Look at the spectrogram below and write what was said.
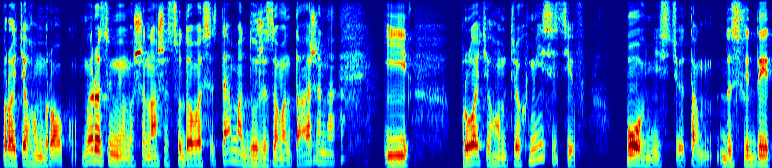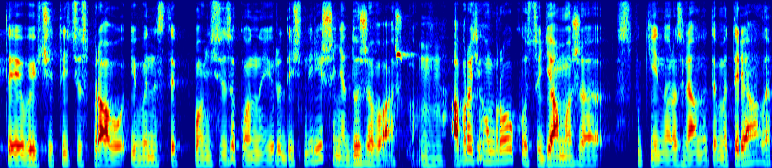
протягом року. Ми розуміємо, що наша судова система дуже завантажена, і протягом трьох місяців повністю там дослідити, вивчити цю справу і винести повністю законне юридичне рішення дуже важко. Мгм. А протягом року суддя може спокійно розглянути матеріали.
